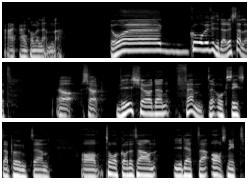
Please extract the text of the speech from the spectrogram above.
han, han kommer lämna. Då eh, går vi vidare istället. Ja, kör. Vi kör den femte och sista punkten av Talk of the Town i detta avsnitt.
